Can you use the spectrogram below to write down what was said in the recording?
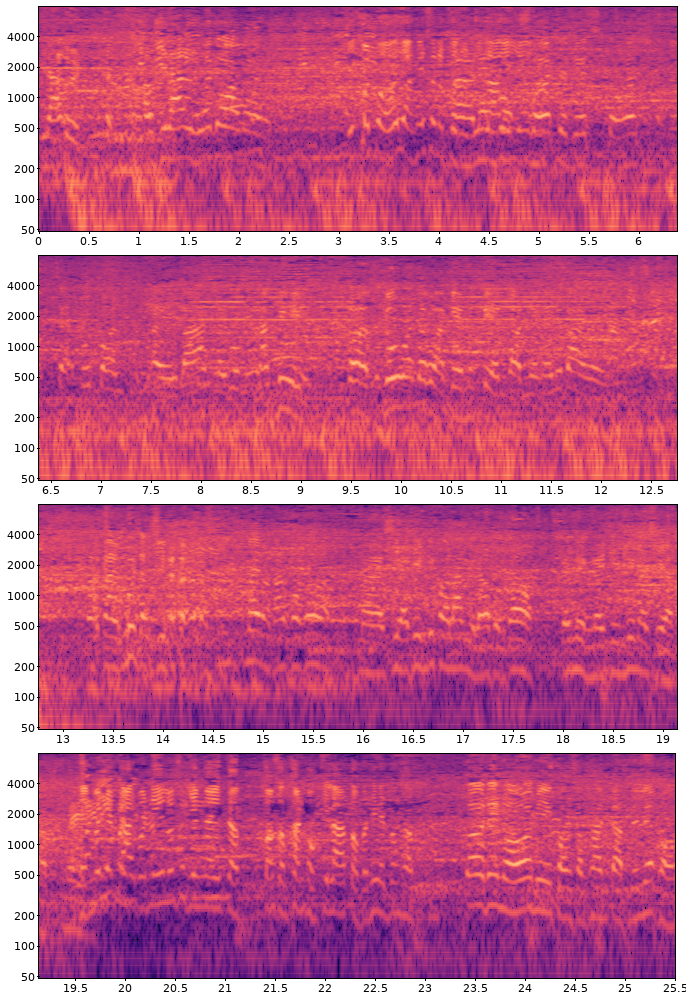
กีฬาอื่นเอากีฬาอื่นแล้วก็มาทุกคนบอกว่าอยากให้สนับสนุอ่านกีเล่นฬาพวกเยสอะปอร์ตเทนนิสสปอร์ตแข่ฟุตบอลไอ้บาสอะไรพวกนี้รักบี้ก็รู้ว่าจังหวะเกมมันเปลี่ยนก่อนยังไงได้บ้างเลย ก็กลารพูดจังเชียร์ไม่หรอกครับเขาก็มาเชียร์ทีมที่เขารักอยู่แล้ว ผมก็เป็นหนึ่งในทีมที่มาเชียร์ครับในๆเห็นบรรยากาศวันนี้รู้สึกยังไงกับความสำคัญของกีฬาต่อประเทศบ้างครับ ก็แน่นอนว่ามีความสำคัญกับในเรื่องของ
